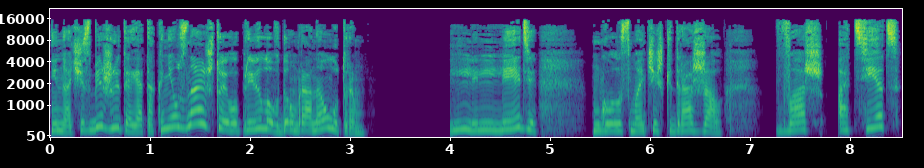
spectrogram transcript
Иначе сбежит, а я так и не узнаю, что его привело в дом рано утром. «Леди...» — голос мальчишки дрожал. «Ваш отец?»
